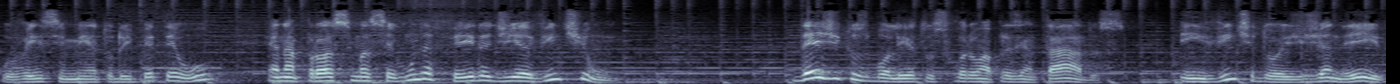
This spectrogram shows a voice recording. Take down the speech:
O vencimento do IPTU é na próxima segunda-feira, dia 21. Desde que os boletos foram apresentados, em 22 de janeiro,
